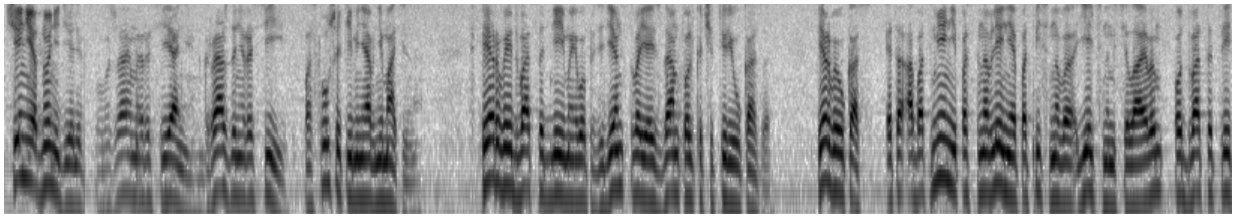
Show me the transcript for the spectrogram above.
в течение одной недели. Уважаемые россияне, граждане России, послушайте меня внимательно. В первые 20 дней моего президентства я издам только четыре указа. Первый указ – это об отмене постановления, подписанного Ельциным и Силаевым от 23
